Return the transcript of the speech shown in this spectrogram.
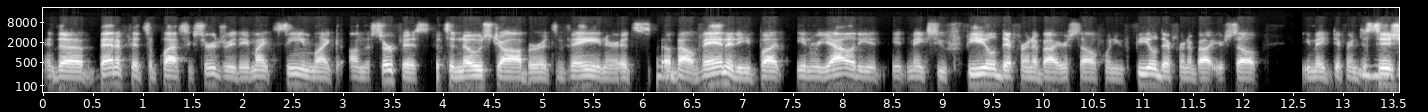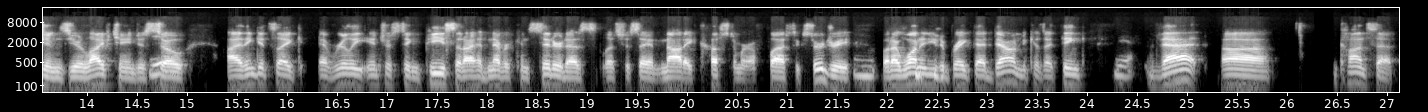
and the benefits of plastic surgery they might seem like on the surface it's a nose job or it's vain or it's mm-hmm. about vanity but in reality it, it makes you feel different about yourself when you feel different about yourself you make different mm-hmm. decisions mm-hmm. your life changes yeah. so I think it's like a really interesting piece that I had never considered as, let's just say, not a customer of plastic surgery. Mm-hmm. But I wanted you to break that down because I think yeah. that uh, concept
